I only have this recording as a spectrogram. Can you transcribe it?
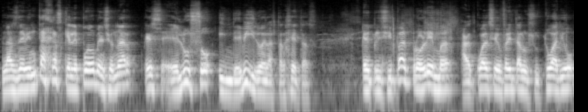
las desventajas que le puedo mencionar es el uso indebido de las tarjetas. El principal problema al cual se enfrenta los usuarios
